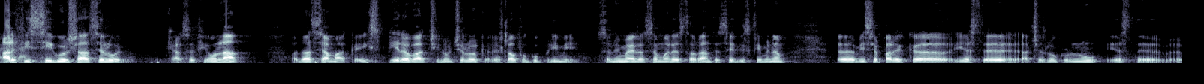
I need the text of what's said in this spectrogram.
ar fi da. sigur șase luni, chiar să fie un an. Vă dați seama că expiră vaccinul celor care și l-au făcut primii. Să nu mai lăsăm în restaurante, să-i discriminăm. Uh, mi se pare că este, acest lucru nu este uh,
